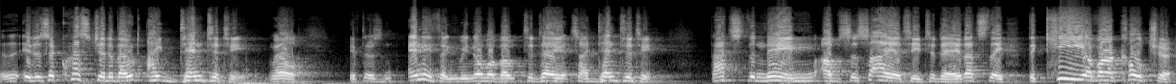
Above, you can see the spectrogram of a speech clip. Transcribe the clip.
it is a question about identity. Well, if there's anything we know about today, it's identity. That's the name of society today. That's the, the key of our culture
